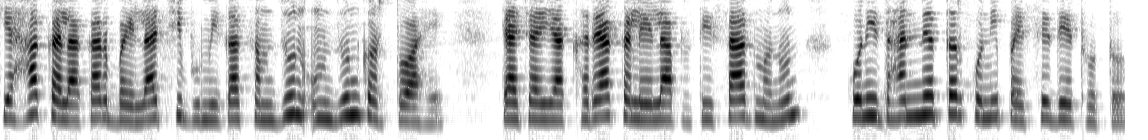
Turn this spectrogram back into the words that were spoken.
की हा कलाकार बैलाची भूमिका समजून उमजून करतो आहे. त्याच्या या खऱ्या कलेला प्रतिसाद म्हणून कोणी धान्य तर कोणी पैसे देत होतं.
